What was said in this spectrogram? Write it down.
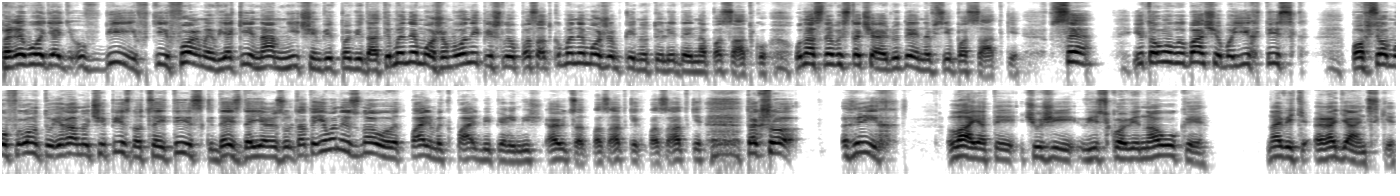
переводять в бій в ті форми, в які нам нічим відповідати. Ми не можемо. Вони пішли в посадку. Ми не можемо кинути людей на посадку. У нас не вистачає людей на всі посадки. Все. І тому ми бачимо їх тиск. По всьому фронту і рано чи пізно цей тиск десь дає результати, і вони знову від пальми к пальмі переміщаються від посадки к посадки. Так що гріх лаяти чужі військові науки, навіть радянські,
